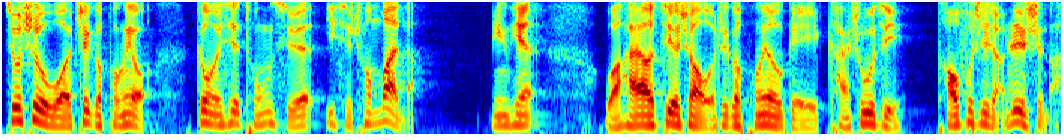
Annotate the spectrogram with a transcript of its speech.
就是我这个朋友跟我一些同学一起创办的。明天我还要介绍我这个朋友给阚书记、陶副市长认识呢。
